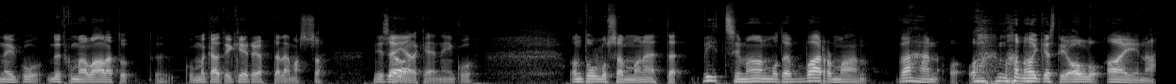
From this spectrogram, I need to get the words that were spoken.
niin kuin, nyt kun me ollaan alettu, kun me käytiin kirjoittelemassa, niin sen Joo. jälkeen niin kuin, on tullut semmoinen, että vitsi, mä oon muuten varmaan vähän, mä oon oikeasti ollut aina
